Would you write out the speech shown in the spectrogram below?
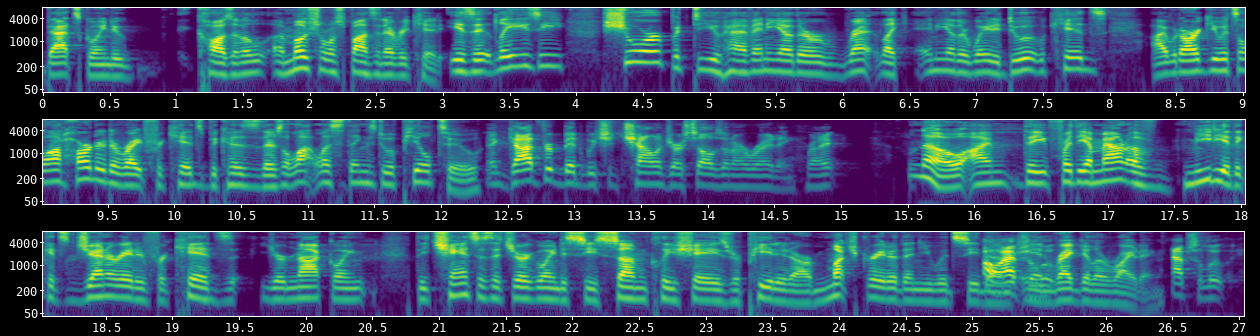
that's going to cause an emotional response in every kid. Is it lazy? Sure, but do you have any other re- like any other way to do it with kids? I would argue it's a lot harder to write for kids because there's a lot less things to appeal to. and God forbid we should challenge ourselves in our writing, right? No, I'm the for the amount of media that gets generated for kids, you're not going the chances that you're going to see some cliches repeated are much greater than you would see Oh, them absolutely. in regular writing. Absolutely.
